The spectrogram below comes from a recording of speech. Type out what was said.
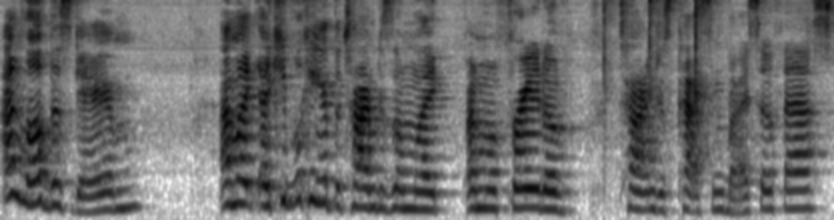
I love this game. I'm like, I keep looking at the time because I'm like, I'm afraid of time just passing by so fast.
